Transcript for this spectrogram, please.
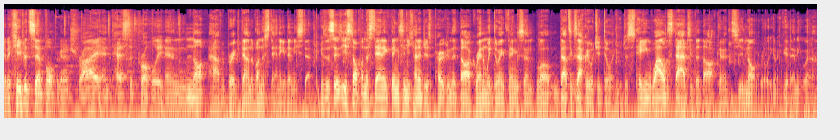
Gonna keep it simple. We're gonna try and test it properly and not have a breakdown of understanding at any step. Because as soon as you stop understanding things and you kind of just poke in the dark, randomly doing things, and well, that's exactly what you're doing. You're just taking wild stabs at the dark dark and it's you're not really gonna get anywhere.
